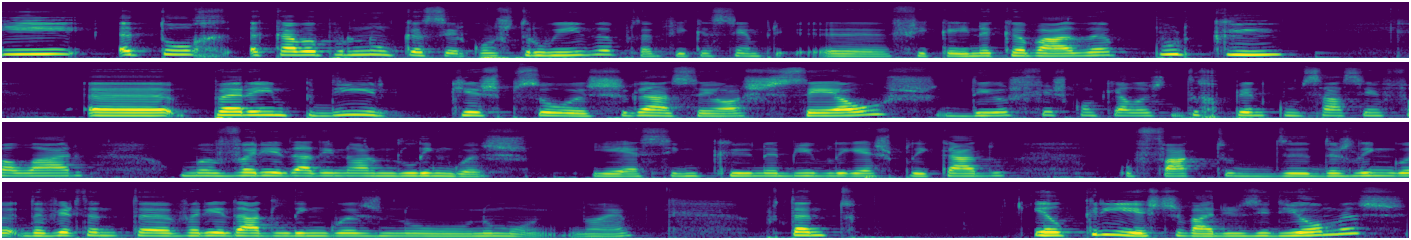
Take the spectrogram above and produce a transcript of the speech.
e a torre acaba por nunca ser construída, portanto fica sempre uh, fica inacabada, porque uh, para impedir que as pessoas chegassem aos céus, Deus fez com que elas de repente começassem a falar uma variedade enorme de línguas. E é assim que na Bíblia é explicado o facto de, das línguas, de haver tanta variedade de línguas no, no mundo, não é? Portanto, ele cria estes vários idiomas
